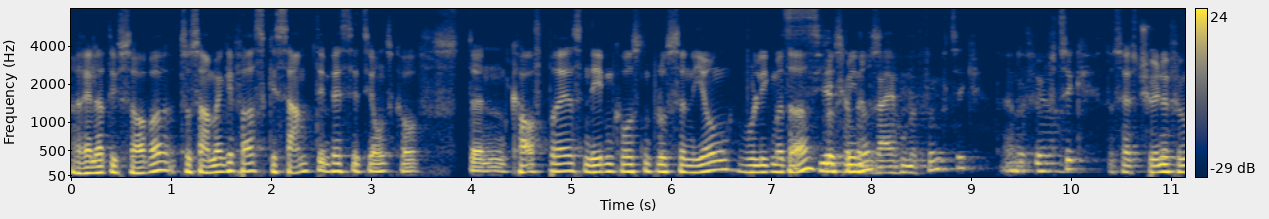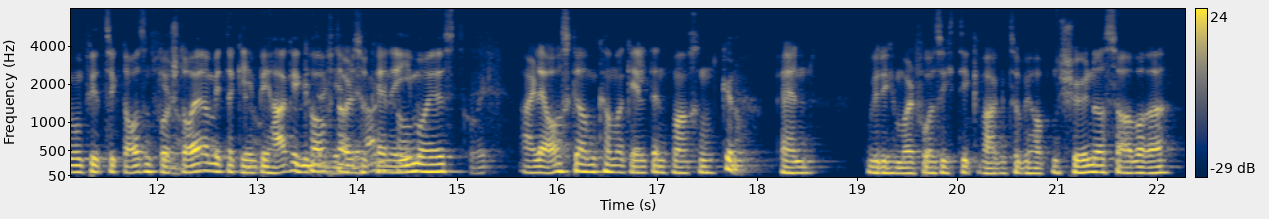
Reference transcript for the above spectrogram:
Relativ sauber. Zusammengefasst, Gesamtinvestitionskosten, Kaufpreis, Nebenkosten plus Sanierung. Wo liegen wir da? Circa plus minus? 350. 350. Das heißt schöne 45.000 vor genau. Steuer mit der GmbH genau. gekauft, der GmbH also keine IMO ist. Korrekt. Alle Ausgaben kann man geltend machen. Genau. Ein, würde ich mal vorsichtig wagen zu behaupten, schöner, sauberer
